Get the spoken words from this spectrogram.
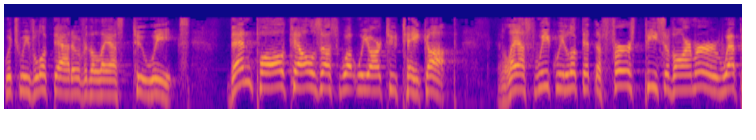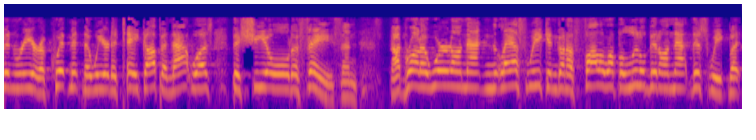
which we've looked at over the last two weeks. Then Paul tells us what we are to take up. And last week we looked at the first piece of armor or weaponry or equipment that we are to take up, and that was the shield of faith. And I brought a word on that last week and going to follow up a little bit on that this week. But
